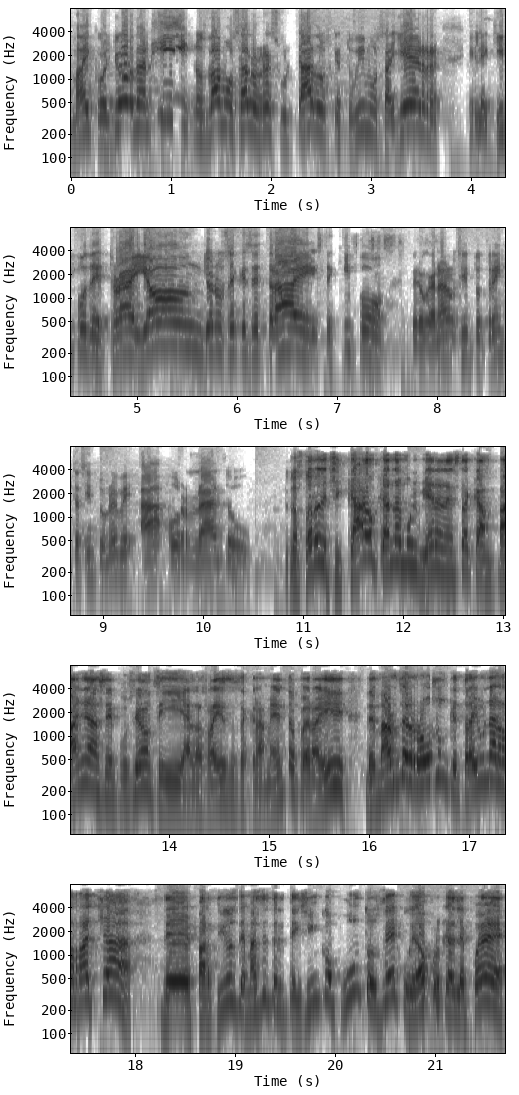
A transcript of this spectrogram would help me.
Michael Jordan. Y nos vamos a los resultados que tuvimos ayer. El equipo de Trae Young, yo no sé qué se trae este equipo, pero ganaron 130-109 a Orlando. Los toros de Chicago, que andan muy bien en esta campaña, se pusieron, sí, a las rayas de Sacramento, pero ahí, de Mar de Rosen, que trae una racha de partidos de más de 35 puntos, eh. Cuidado porque le puede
